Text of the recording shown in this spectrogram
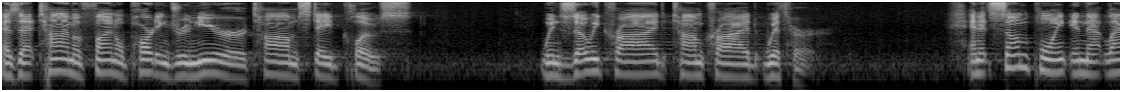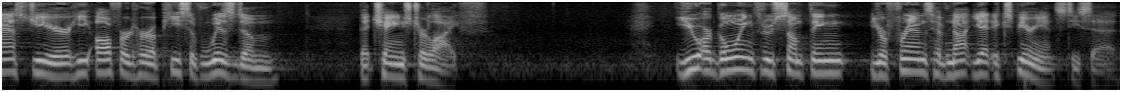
As that time of final parting drew nearer, Tom stayed close When Zoe cried, Tom cried with her. And at some point in that last year, he offered her a piece of wisdom that changed her life. You are going through something your friends have not yet experienced, he said.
